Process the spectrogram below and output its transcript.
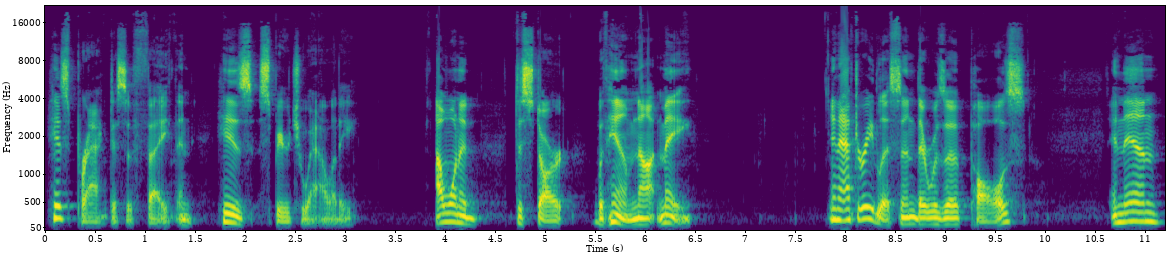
his practice of faith and his spirituality. I wanted to start with him, not me. And after he listened, there was a pause. And then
